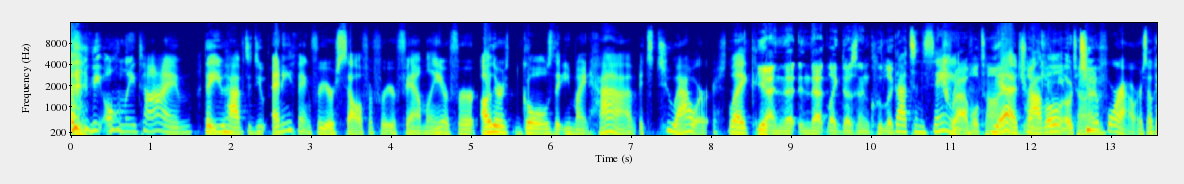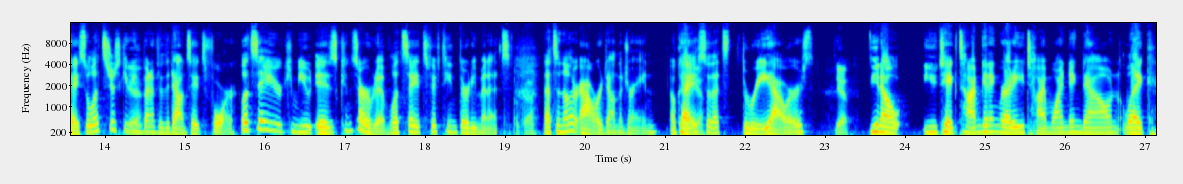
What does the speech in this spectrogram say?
the only time that you have to do anything for yourself or for your family or for other goals that you might have, it's two hours. Like Yeah, and that and that like doesn't include like that's insane. travel time, Yeah, travel commute or two to four hours. Okay, so let's just give you the benefit of the doubt and say it's four. Let's say your commute is conservative. Let's say it's 15, 30 minutes. Okay. That's another hour down the drain. Okay, Yeah. so that's three hours. yeah, You know, you take time getting ready, time winding down, like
